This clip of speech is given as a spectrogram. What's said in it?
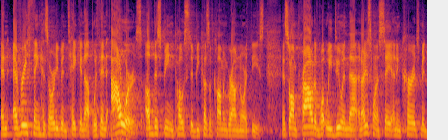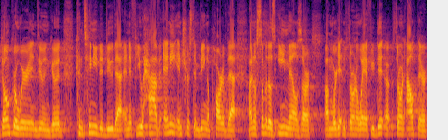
and everything has already been taken up within hours of this being posted because of Common Ground Northeast. And so I'm proud of what we do in that. And I just want to say an encouragement don't grow weary in doing good. Continue to do that. And if you have any interest in being a part of that, I know some of those emails are, um, we're getting thrown away, if you did, uh, thrown out there.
